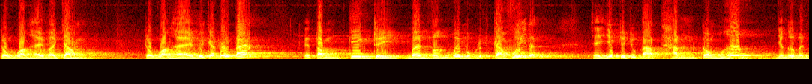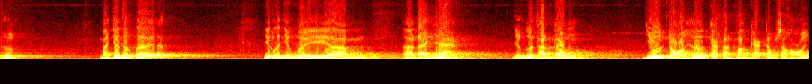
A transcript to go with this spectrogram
trong quan hệ vợ chồng trong quan hệ với các đối tác cái tâm kiên trì bền vững với mục đích cao quý đó sẽ giúp cho chúng ta thành công hơn những người bình thường. Mà trên thực tế đó nhất là những vị um, à, đại gia những người thành công vượt trội hơn các thành phần khác trong xã hội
